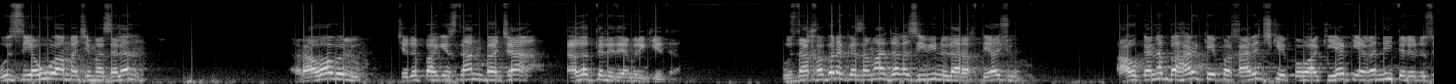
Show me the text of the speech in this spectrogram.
اوس یو وامه چې مثلا راوولو چې د پاکستان بچا هغه تل د امریکې ته اوس دا خبره که زما دغه سی وینو دا رختیا شو او کنه بهر کې په خارج کې په واقعیا کې هغه نه تل نس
